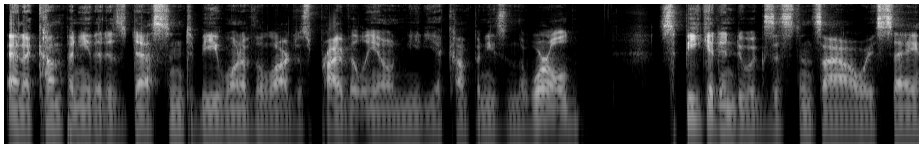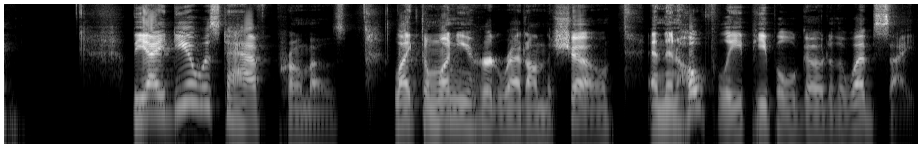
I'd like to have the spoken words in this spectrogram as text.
and a company that is destined to be one of the largest privately owned media companies in the world. Speak it into existence, I always say. The idea was to have promos, like the one you heard read on the show, and then hopefully people will go to the website,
